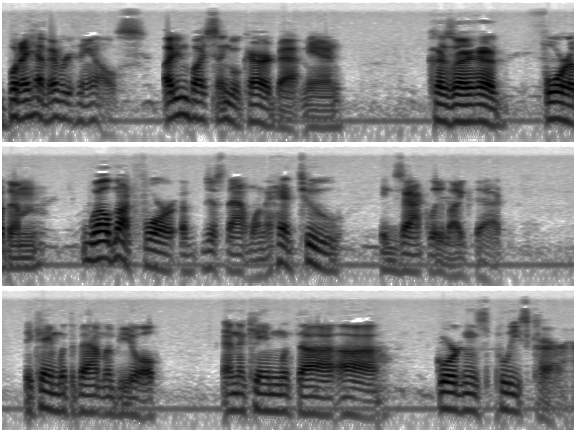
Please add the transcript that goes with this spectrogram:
But I have everything else. I didn't buy single card Batman because I had four of them. Well, not four of just that one. I had two exactly like that. They came with the Batmobile, and they came with the. Uh, uh, Gordon's police car.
